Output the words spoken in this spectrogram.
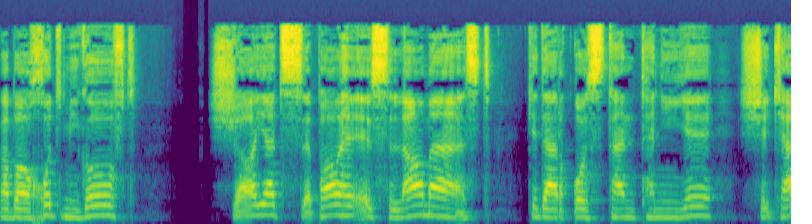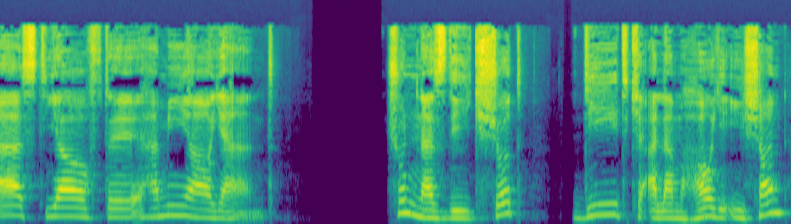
و با خود می گفت شاید سپاه اسلام است. که در قسطنطنیه شکست یافته همی آیند. چون نزدیک شد دید که علمهای ایشان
